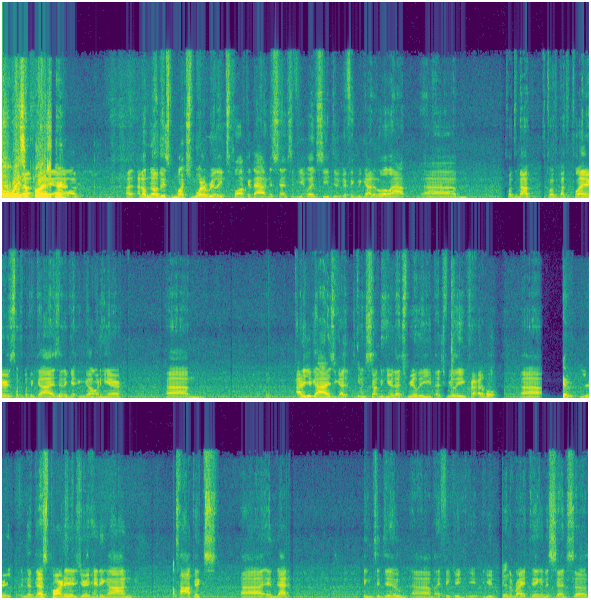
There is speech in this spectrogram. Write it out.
Always a Uh, pleasure. yeah, I, don't know. There's much more to really talk about in the sense of UNC Duke. I think we got it all out. Um, talked about talked about the players. Talked about the guys that are getting going here. Um, proud of you guys. You guys doing something here that's really that's really incredible. Uh, you're, and the best part is you're hitting on topics, uh, and that thing to do. Um, I think you're, you're doing the right thing in the sense of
